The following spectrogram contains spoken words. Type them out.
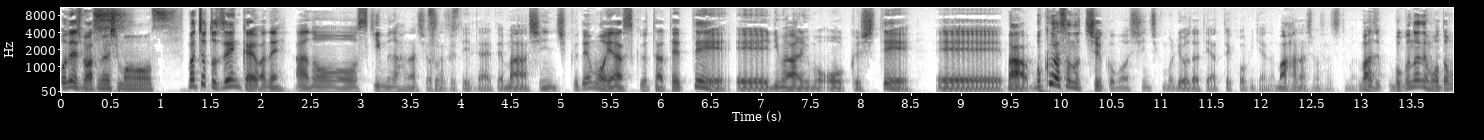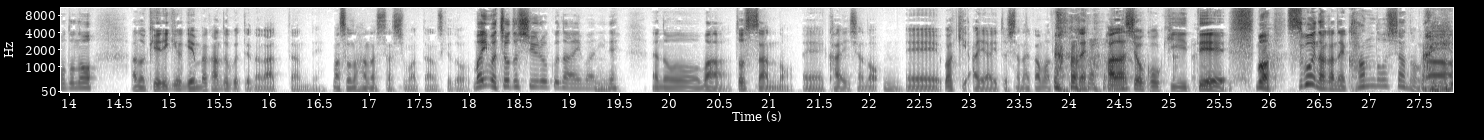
お願いします。お願いします。まあちょっと前回はね、あのースキームの話をさせていただいて、まあ新築でも安く建てて、えー利回りも多くして、えーまあ僕はその中古も新築も両立てやっていこうみたいな、まあ話もさせてもらう。まあ僕のね、元々のあの経歴が現場監督っていうのがあったんで、まあその話させてもらったんですけど、まあ今ちょうど収録の合間にね、あのーまあトスさんの、えー会社の、うんえー和気あいあいとした仲間たちのね、話をこう聞いて、まあすごいなんかね、感動したのが、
